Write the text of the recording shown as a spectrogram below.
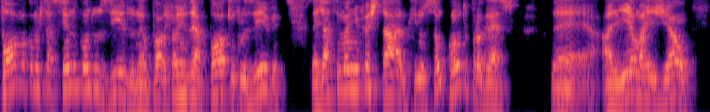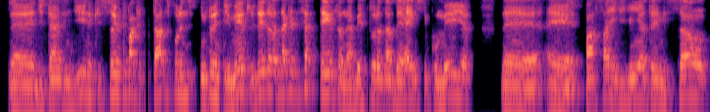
forma como está sendo conduzido. Né? Os povos do Iapoc, inclusive, né, já se manifestaram que não são contra o progresso. É, ali é uma região né, de terras indígenas que são impactadas por empreendimentos desde a década de 70, né, abertura da BR-56, né, é, passagem de linha de transmissão,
